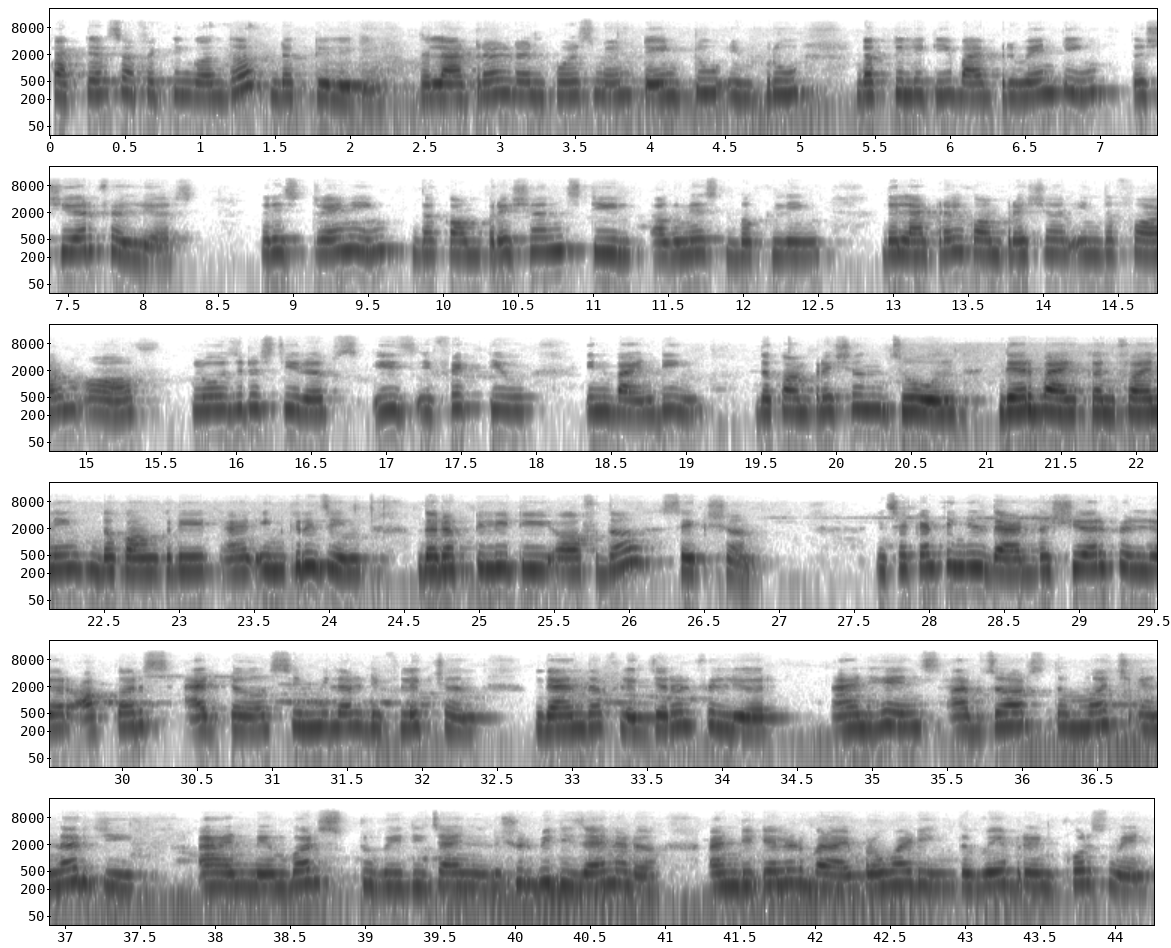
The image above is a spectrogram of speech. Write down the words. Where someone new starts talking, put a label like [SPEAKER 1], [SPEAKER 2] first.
[SPEAKER 1] Factors affecting on the ductility. The lateral reinforcement tend to improve ductility by preventing the shear failures, restraining the compression steel against buckling. The lateral compression in the form of closed stirrups is effective in binding the compression zone, thereby confining the concrete and increasing the ductility of the section. And second thing is that the shear failure occurs at a similar deflection than the flexural failure and hence absorbs the much energy and members to be designed should be designed and detailed by providing the web reinforcement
